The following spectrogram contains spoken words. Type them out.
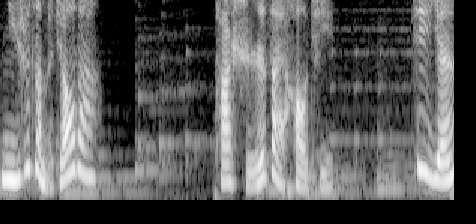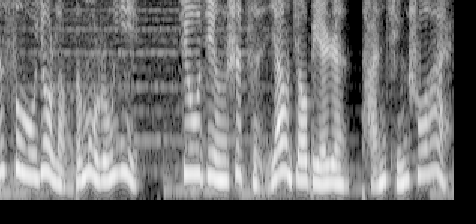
你是怎么教的？他实在好奇，既严肃又冷的慕容逸究竟是怎样教别人谈情说爱？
